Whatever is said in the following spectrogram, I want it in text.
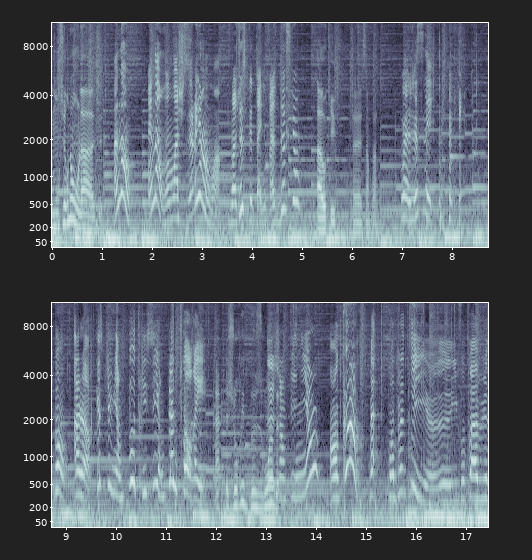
mon surnom, là... je- Ah non Mais non, moi je sais rien, moi. Je vois juste que t'as une face de fion. Ah, ok. Euh, sympa. Ouais, je sais. bon, alors, qu'est-ce que tu viens foutre ici en pleine forêt Ah, J'aurais besoin De de... champignons Encore Bah, mon petit, euh, il faut pas abuser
